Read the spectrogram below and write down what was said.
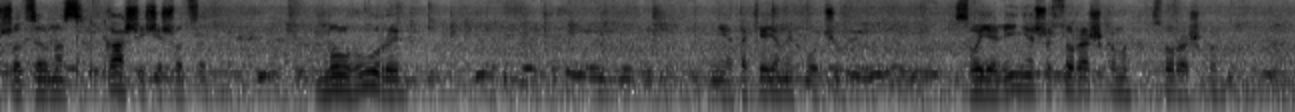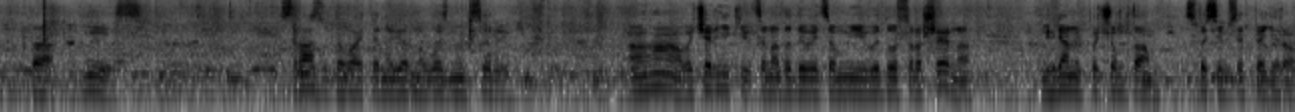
Що це у нас? Каші чи що це? Булгури. Ні, таке я не хочу. Своя лінія, що з орешками. З орешками. Так, є. Сразу давайте, мабуть, візьмемо сири. Ага, вечерняків. Це треба дивитися в мій видос Рошена і глянути по чому там. 175 грам.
